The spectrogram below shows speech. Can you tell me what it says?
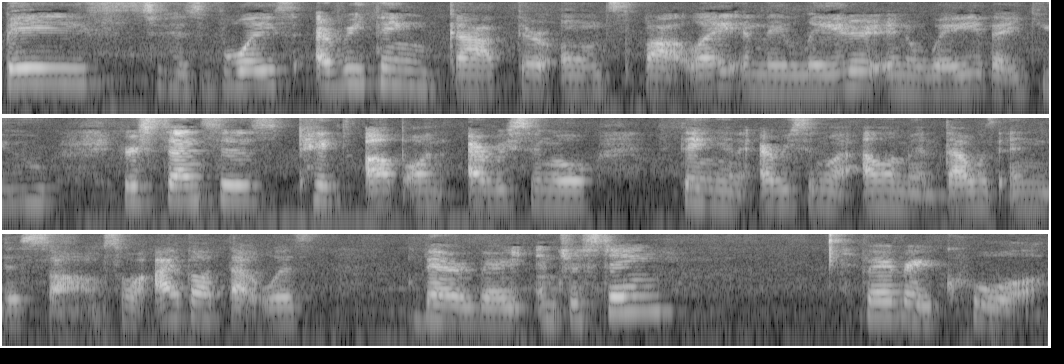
bass to his voice everything got their own spotlight and they laid it in a way that you your senses picked up on every single thing and every single element that was in this song. So i thought that was very very interesting very very cool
